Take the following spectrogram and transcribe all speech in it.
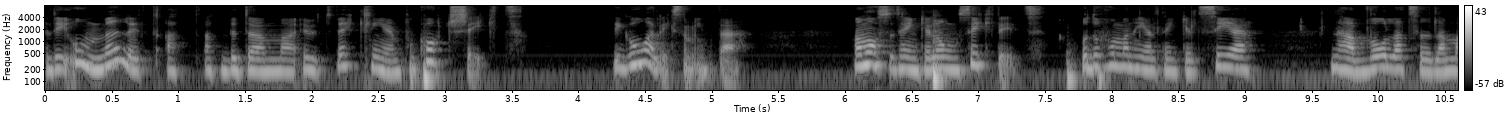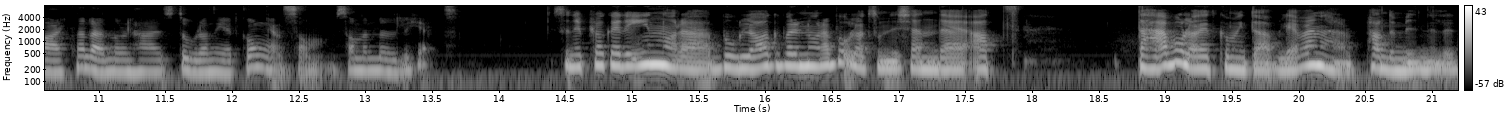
det är omöjligt att, att bedöma utvecklingen på kort sikt. Det går liksom inte. Man måste tänka långsiktigt och då får man helt enkelt se den här volatila marknaden och den här stora nedgången som, som en möjlighet. Så ni plockade in några bolag. Var det några bolag som ni kände att det här bolaget kommer inte överleva den här pandemin eller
